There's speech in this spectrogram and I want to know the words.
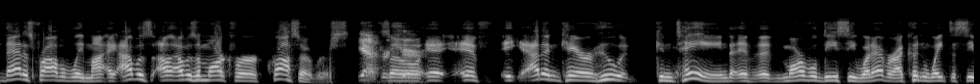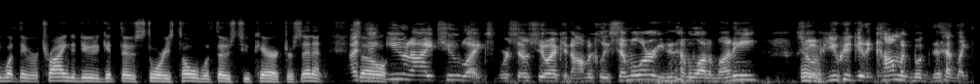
that is probably my. I was I was a mark for crossovers. Yeah, for so sure. i- if, I didn't care who it contained, if uh, Marvel, DC, whatever, I couldn't wait to see what they were trying to do to get those stories told with those two characters in it. I so think you and I too like were socioeconomically similar. You didn't have a lot of money, so Mm. if you could get a comic book that had like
